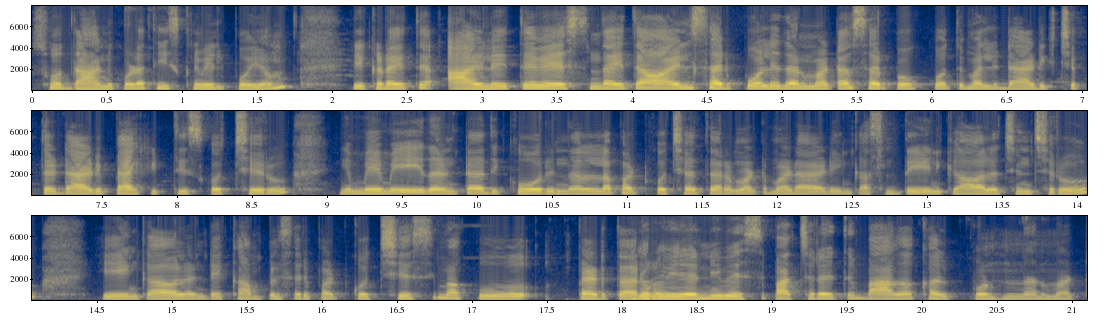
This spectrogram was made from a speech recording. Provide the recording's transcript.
సో దాన్ని కూడా తీసుకుని వెళ్ళిపోయాం. ఇక్కడైతే ఆయిల్ అయితే వేస్తుంది. అయితే ఆయిల్ సరిపోలేదనమాట. సరిపోకపోతే మళ్ళీ డాడీకి చెప్తే డాడీ ప్యాకెట్ తీసుకొచ్చారు. ఇంకా మేము ఏదంటే అది కోరిందల్లా పట్టుకొచ్చేస్తారనమాట మా డాడీ ఇంకా అసలు దేనికి ఆలోచించరు. ఏం కావాలంటే కంపల్సరీ పట్టుకొచ్చేసి మాకు పెడతారు. ఇవన్నీ వేసి పచ్చడి అయితే బాగా కలుపుకుంటుంది అనమాట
